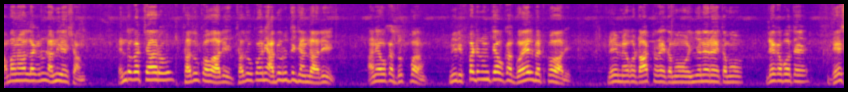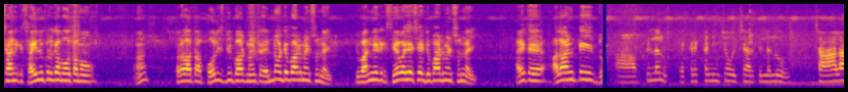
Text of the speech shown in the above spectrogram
అమ్మా నాన్నల దగ్గర నుండి అన్నీ చేశాం. ఎందుకు వచ్చారు? చదువుకోవాలి. చదువుకొని అభివృద్ధి చెందాలి అనే ఒక దృక్పథం. మీరు ఇప్పటి నుంచే ఒక గోయలు పెట్టుకోవాలి. మేము ఒక డాక్టర్ అవుతామో ఇంజనీర్ అవుతామో లేకపోతే దేశానికి సైనికులుగా పోతామో తర్వాత పోలీస్ డిపార్ట్మెంట్ ఎన్నో డిపార్ట్మెంట్స్ ఉన్నాయి. ఇవన్నిటికి సేవ చేసే డిపార్ట్మెంట్స్ ఉన్నాయి. అయితే అలాంటి పిల్లలు ఎక్కడెక్కడి నుంచో వచ్చారు పిల్లలు? చాలా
